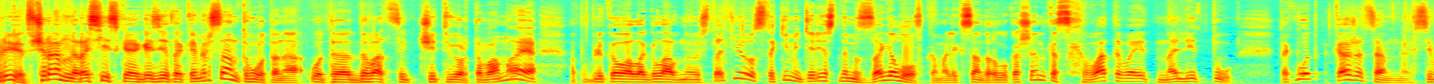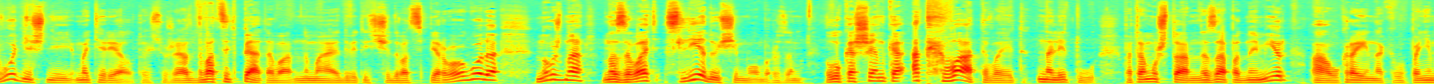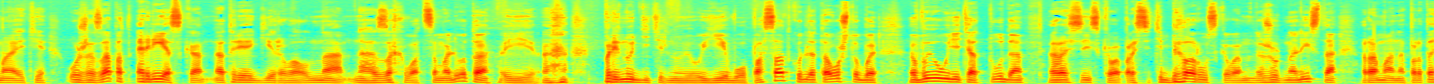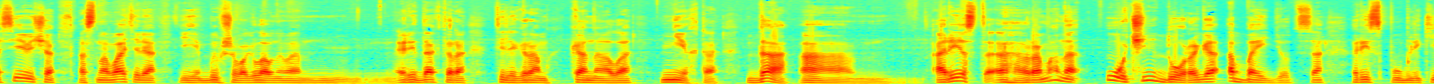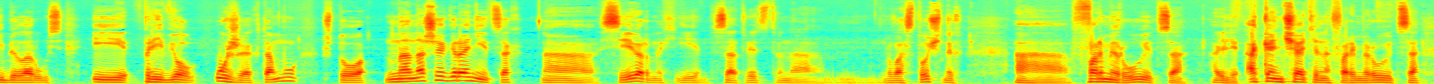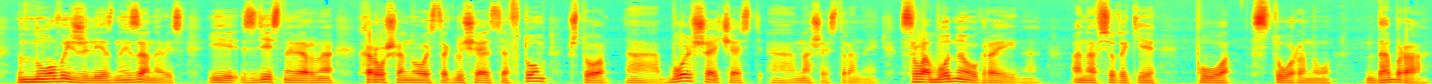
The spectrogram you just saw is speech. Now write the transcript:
Привет. Вчера российская газета «Коммерсант», вот она, от 24 мая, опубликовала главную статью с таким интересным заголовком. Александр Лукашенко схватывает на лету. Так вот, кажется, сегодняшний материал, то есть уже от 25 мая 2021 года, нужно называть следующим образом. Лукашенко отхватывает на лету, потому что западный мир, а Украина, как вы понимаете, уже Запад резко отреагировал на захват самолета и принудительную его посадку для того, чтобы выудить оттуда российского, простите, белорусского журналиста Романа Протасевича, основателя и бывшего главного редактора телеграм-канала Нехта. Да, а, арест а, Романа очень дорого обойдется Республике Беларусь и привел уже к тому, что на наших границах а, северных и, соответственно, восточных а, формируется или окончательно формируется новый железный занавес. И здесь, наверное, хорошая новость заключается в том, что а, большая часть а, нашей страны, свободная Украина, она все-таки по сторону добра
